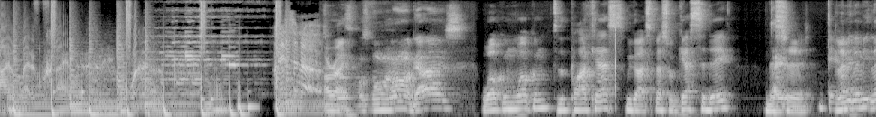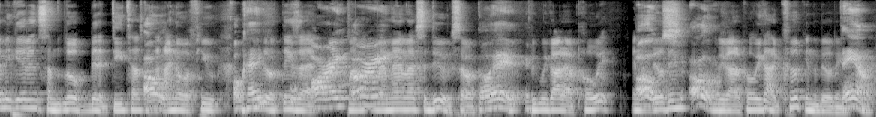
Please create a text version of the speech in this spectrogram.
Biomedical sciences. What up? all right. What's, what's going on, guys? Welcome, welcome to the podcast. We got a special guest today, Mr. Let me let me let me give in some little bit of details. Oh. I know a few, a Okay. few little things that All right, my, all my right. man likes to do. So Go ahead. we, we got a poet in the Oh, building. oh, We got a poet. We got a cook in the building. damn.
